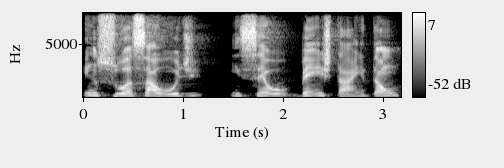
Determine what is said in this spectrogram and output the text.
em sua saúde em seu bem-estar. Então,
